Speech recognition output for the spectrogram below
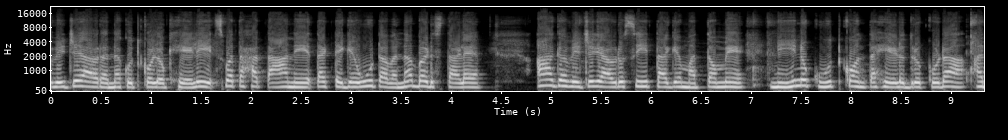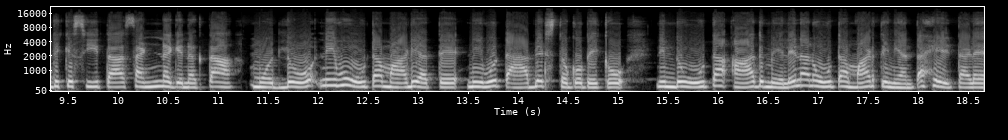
ವಿಜಯ ಅವರನ್ನ ಕುತ್ಕೊಳ್ಳೋಕ್ ಹೇಳಿ ಸ್ವತಃ ತಾನೇ ತಟ್ಟೆಗೆ ಊಟವನ್ನ ಬಡಿಸ್ತಾಳೆ. ಆಗ ವಿಜಯ ಅವರು ಸೀತಾಗೆ ಮತ್ತೊಮ್ಮೆ, ನೀನು ಕೂತ್ಕೋ ಅಂತ ಹೇಳಿದ್ರು ಕೂಡ ಅದಕ್ಕೆ ಸೀತಾ ಸಣ್ಣಗೆ ನಗ್ತಾ, ಮೊದ್ಲು ನೀವು ಊಟ ಮಾಡಿ ಅತ್ತೆ, ನೀವು ಟ್ಯಾಬ್ಲೆಟ್ಸ್ ತಗೋಬೇಕು. ನಿಮ್ದು ಊಟ ಆದ್ಮೇಲೆ ನಾನು ಊಟ ಮಾಡ್ತೀನಿ ಅಂತ ಹೇಳ್ತಾಳೆ.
